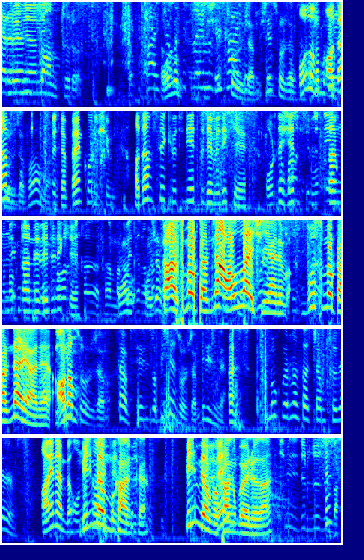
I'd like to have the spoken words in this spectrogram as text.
Yarının Yani- son turu. Oğlum bir Parçaladıklarımızı şey soracağım, bir şey soracağım. Oğlum, Adama bir şey adam- soracağım, tamam mı? Hocam ben konuşayım. Adam size kötü niyetli demedi ki. Orada jet smoklar mumoklar ne dedi ki? Tamam, Ya hocam- Ha smoke'lar ne Allah için yani bu smoke'lar ne yani Bir adam şey soracağım. Tamam sessiz ol. Bir şey soracağım. Bir dinle. Heh, Smoke'ları nasıl atacağımı söyler misin? Aynen ben onu Bilmiyor tarif mu kanka? Bilmiyor mu Evet. kanka böyle lan Şimdi dur dur dur bak.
